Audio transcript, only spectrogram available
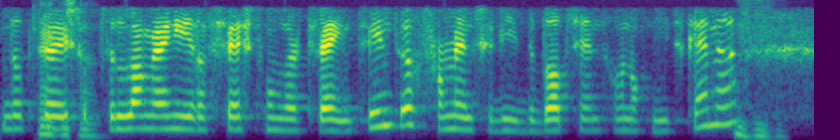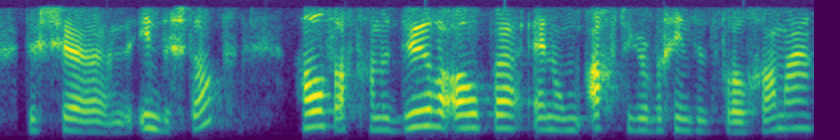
Dat is op de Lange Herenvest 122. Voor mensen die het debatcentrum nog niet kennen. Dus eh, in de stad. Half acht gaan de deuren open en om acht uur begint het programma.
